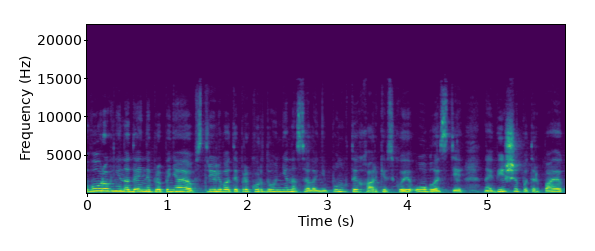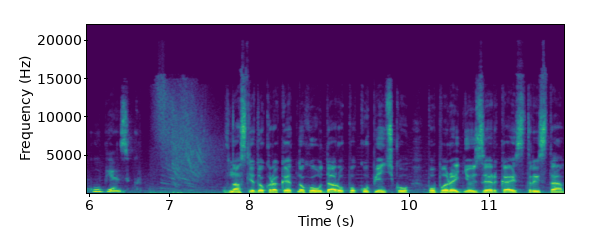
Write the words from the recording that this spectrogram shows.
Ворог ні на день не припиняє обстрілювати прикордонні населені пункти Харківської області. Найбільше потерпає Куп'янськ. Внаслідок ракетного удару по Куп'янську, попередньої ЗРК С-300,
